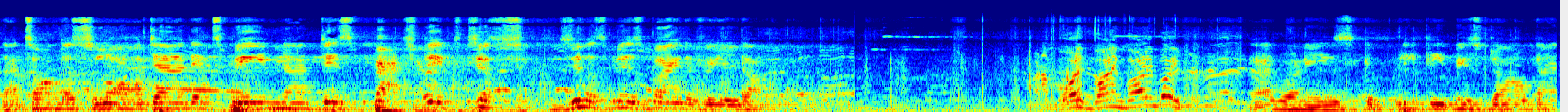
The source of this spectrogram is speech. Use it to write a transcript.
That's on the slot and it's been uh, dispatched. It just just missed by the fielder. Boy. That one is completely missed out.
